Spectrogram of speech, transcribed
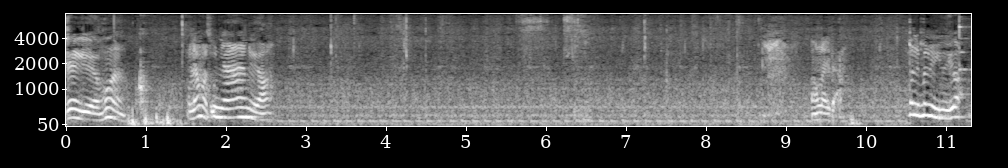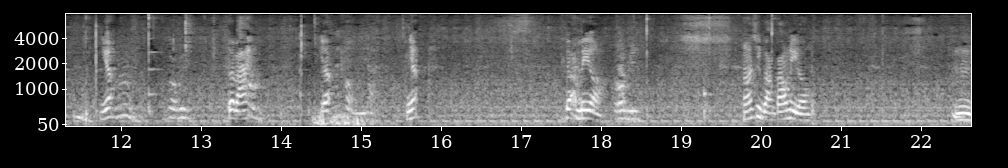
ဆင်းရဟွန်းလည်းမစူညာနေရော အောင်လိုက်တာမလေးမလေးယူရည တော့ပြီ 拜拜。ည အဲ့ကောင်ကြီးလား ညဒါအမေရော တော့ပြီ ငါးစီပန်ကောင်းနေရောอืม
